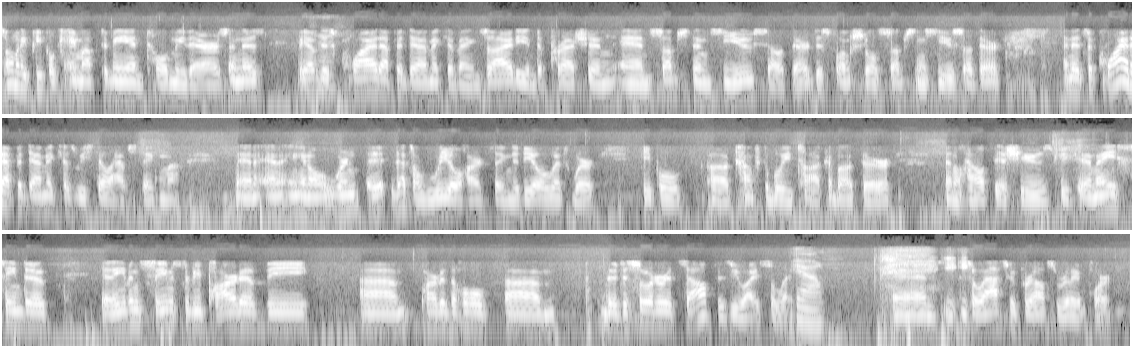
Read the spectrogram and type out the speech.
so many people came up to me and told me theirs. And there's we have this quiet epidemic of anxiety and depression and substance use out there, dysfunctional substance use out there, and it's a quiet epidemic because we still have stigma, and and you know we're that's a real hard thing to deal with where people uh, comfortably talk about their mental health issues, and they seem to it even seems to be part of the um, part of the whole um, the disorder itself as you isolate. Yeah. And so asking for help is really important.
